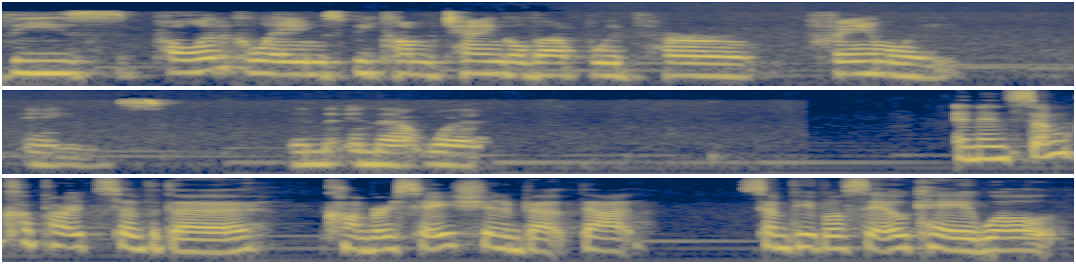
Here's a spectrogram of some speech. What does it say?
these political aims become tangled up with her family aims in, in that way. And in some parts of the conversation about that, some people say, okay, well,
